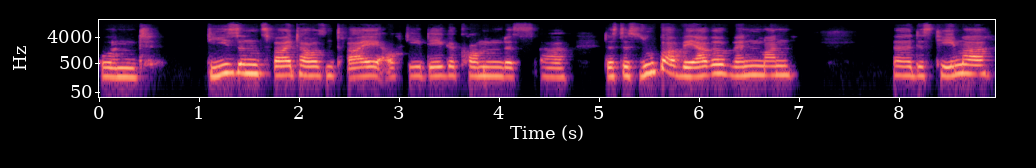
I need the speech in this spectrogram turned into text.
Und die sind 2003 auf die Idee gekommen, dass, äh, dass das super wäre, wenn man äh, das Thema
